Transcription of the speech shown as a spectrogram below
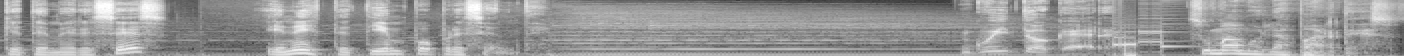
que te mereces en este tiempo presente. WeToker. Sumamos las partes.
